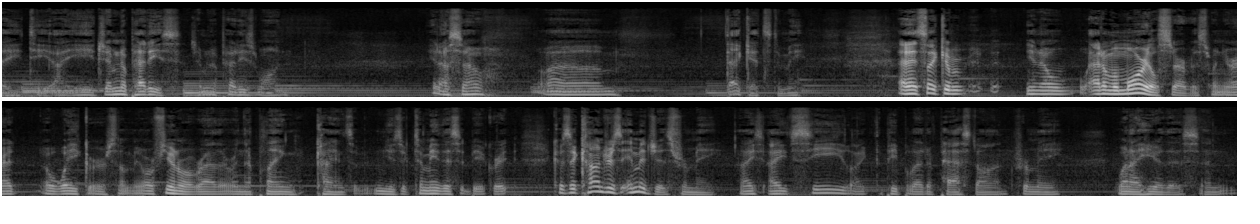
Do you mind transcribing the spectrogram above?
A T I E. Gymnopédies. Gymnopédies one. You know, so um, that gets to me. And it's like a, you know, at a memorial service when you're at a wake or something, or a funeral rather, and they're playing kinds of music. To me, this would be a great, because it conjures images for me. I, I see like the people that have passed on for me when I hear this, and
